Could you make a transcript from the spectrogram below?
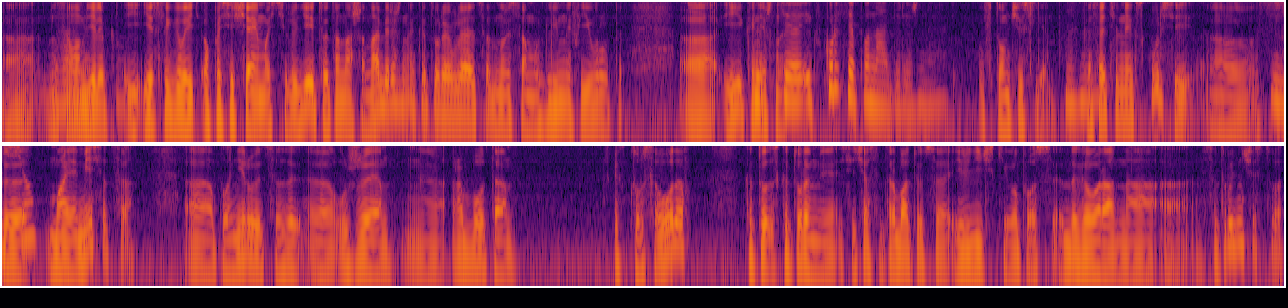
А, на самом деле, если говорить о посещаемости людей, то это наша набережная, которая является одной из самых длинных в Европе. А, и, конечно, то есть экскурсия по набережной? В том числе. Угу. Касательно экскурсий, э, с мая месяца э, планируется э, уже работа экскурсоводов, с которыми сейчас отрабатываются юридические вопросы договора на сотрудничество,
